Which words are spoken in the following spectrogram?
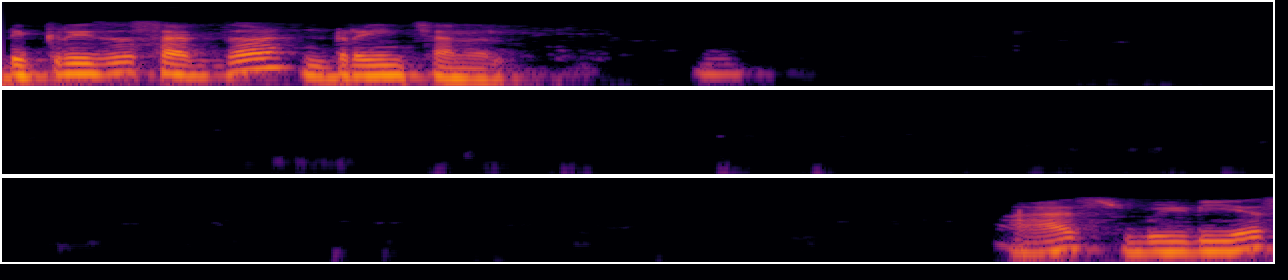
decreases at the drain channel as VDS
